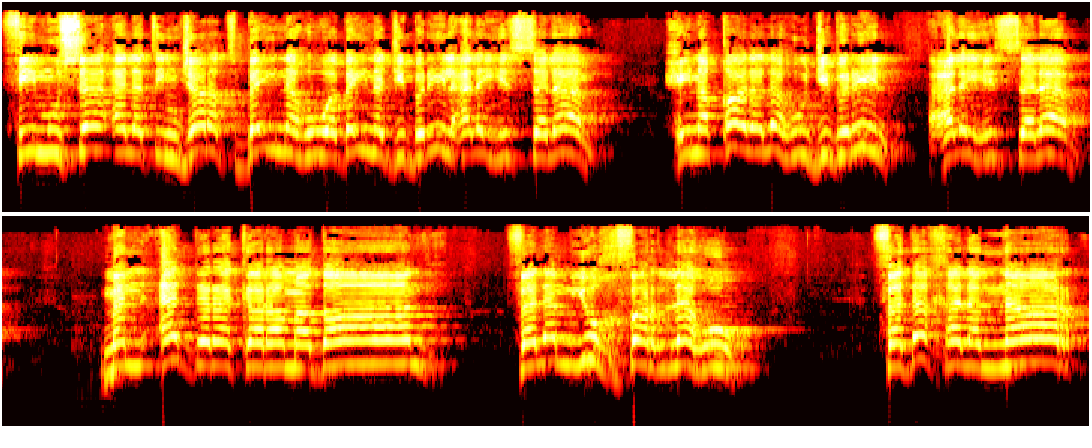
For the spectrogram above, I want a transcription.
في مساءلة جرت بينه وبين جبريل عليه السلام حين قال له جبريل عليه السلام من أدرك رمضان فلم يغفر له فدخل النار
